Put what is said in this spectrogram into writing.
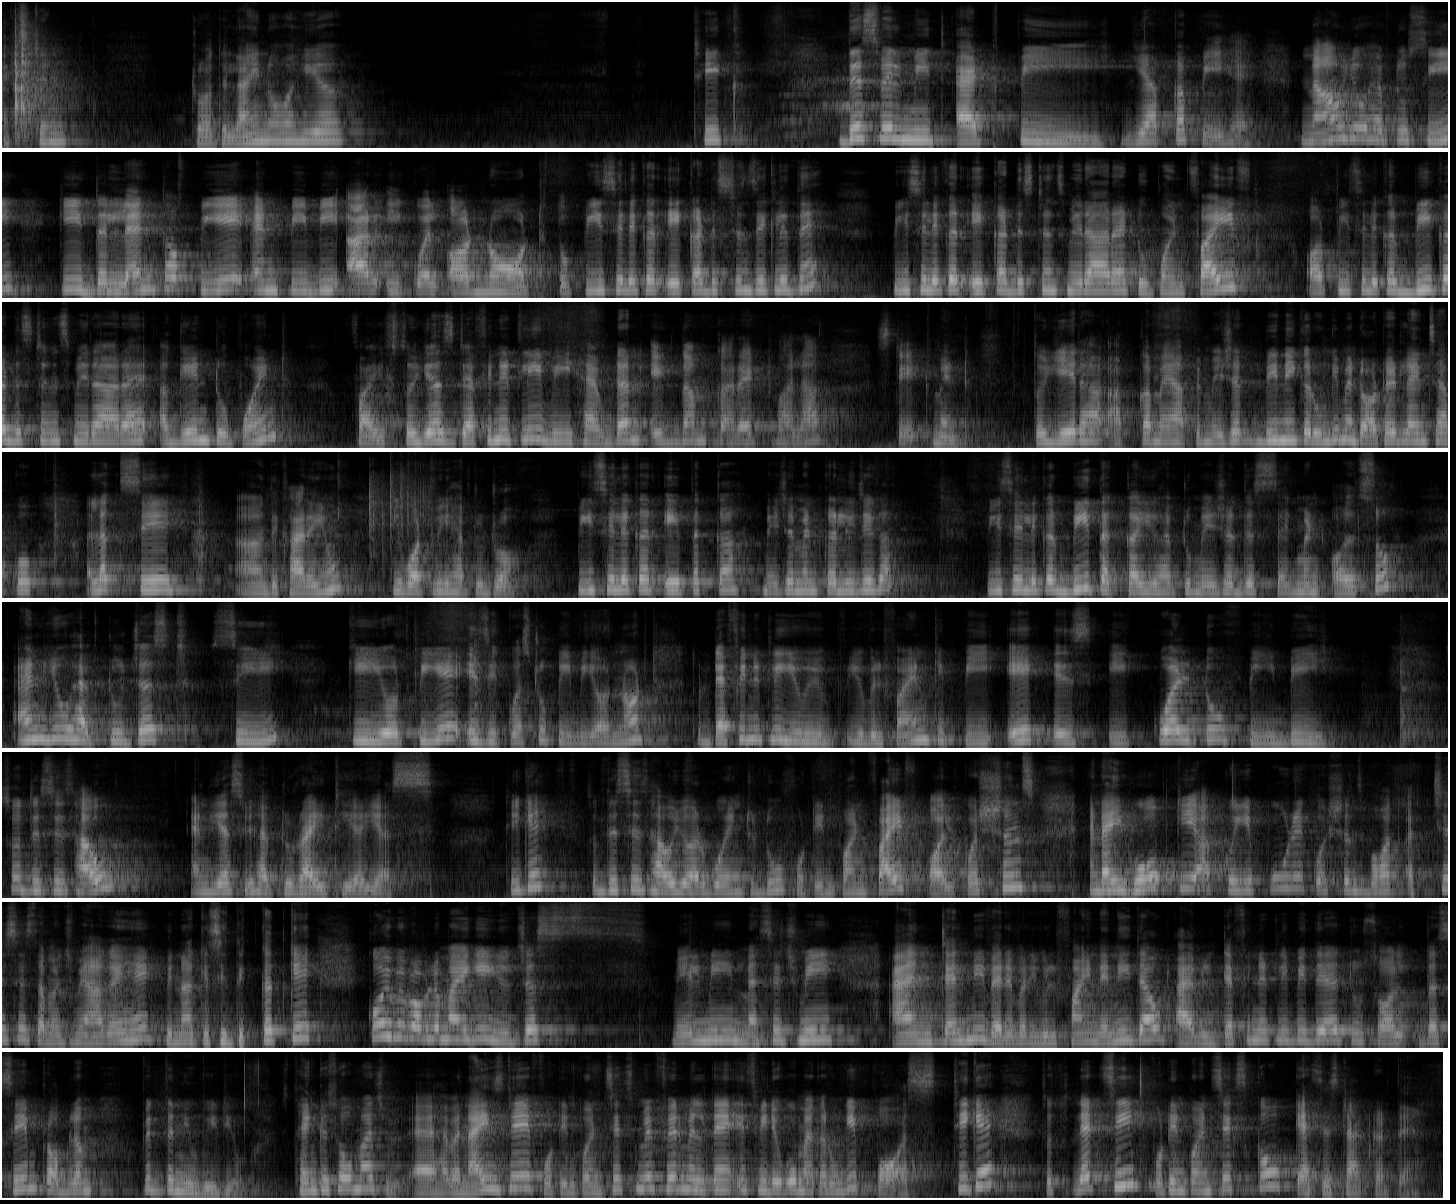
extend draw the line over here ठीक। This will meet at P ये आपका पी है। Now you have to see कि the length of P A and P B are equal और not तो P से लेकर ए का डिस्टेंस देख लेते हैं। पी से लेकर ए का डिस्टेंस मेरा आ रहा है 2.5 और पी से लेकर बी का डिस्टेंस मेरा आ रहा है again 2.5 so yes definitely we have done एकदम करेक्ट वाला स्टेटमेंट तो ये रहा आपका, मैं यहाँ पे मेजर भी नहीं करूँगी, मैं डॉटेड लाइन से आपको अलग से दिखा रही हूँ कि what we have to draw P से लेकर ए तक का मेज़रमेंट कर लीजिएगा. पी से लेकर बी तक का you have to measure this segment also and you have to just see कि your P A is equal to P B और नॉट तो definitely you you will find कि P A is equal to P B so this is how and yes you have to write here yes ठीक है? So this is how you are going to do 14.5 point five all question and I hope कि आपको ये पूरे question बहुत अच्छे से समझ में आ गए हैं, बिना किसी दिक्कत के। कोई भी प्रॉब्लम आएगी you just mail me message me and tell me wherever you will find any doubt I will definitely be there to solve the same problem with the new video thank you so much have a nice day 14.6 में फिर मिलते हैं। इस video को मैं करूँगी pause ठीक है? तो लेट्स सी 14.6 को कैसे स्टार्ट करते हैं।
